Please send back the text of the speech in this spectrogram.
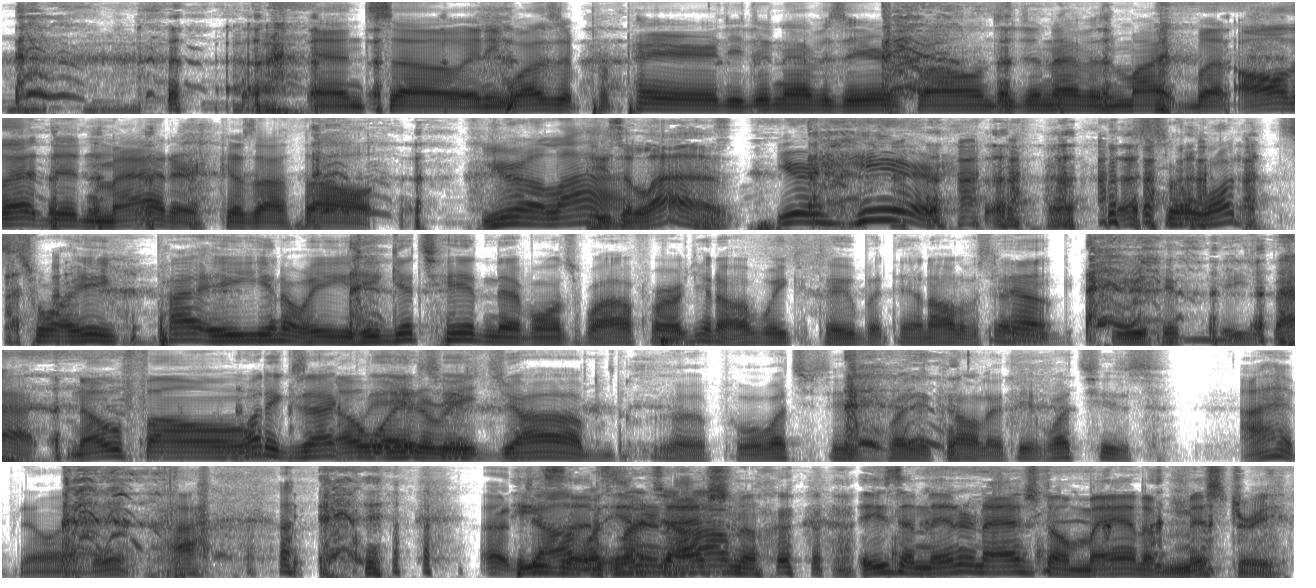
And so and he wasn't prepared. He didn't have his earphones, he didn't have his mic, but all that didn't matter cuz I thought you're alive. He's alive. You're here. so what? So he, he, you know, he, he gets hidden every once in a while for you know a week or two, but then all of a sudden he, he, he's back. No phone. What exactly no way is to his reach job? Uh, what's his what do you call it? What's his? I have no idea. I, He's Job- an what's my job? international. he's an international man of mystery.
